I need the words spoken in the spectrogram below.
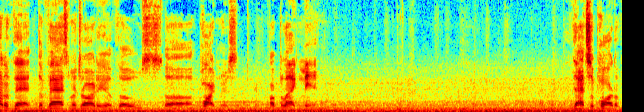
out of that, the vast majority of those uh, partners are black men. That's a part of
